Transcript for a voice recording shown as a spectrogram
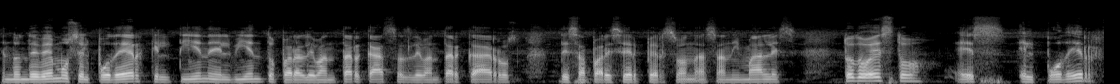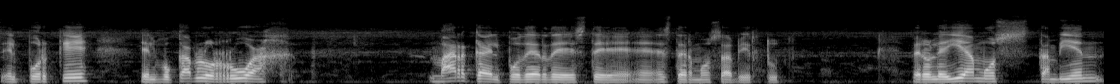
en donde vemos el poder que tiene el viento para levantar casas, levantar carros, desaparecer personas, animales. Todo esto es el poder, el por qué el vocablo ruach marca el poder de este, eh, esta hermosa virtud. Pero leíamos también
